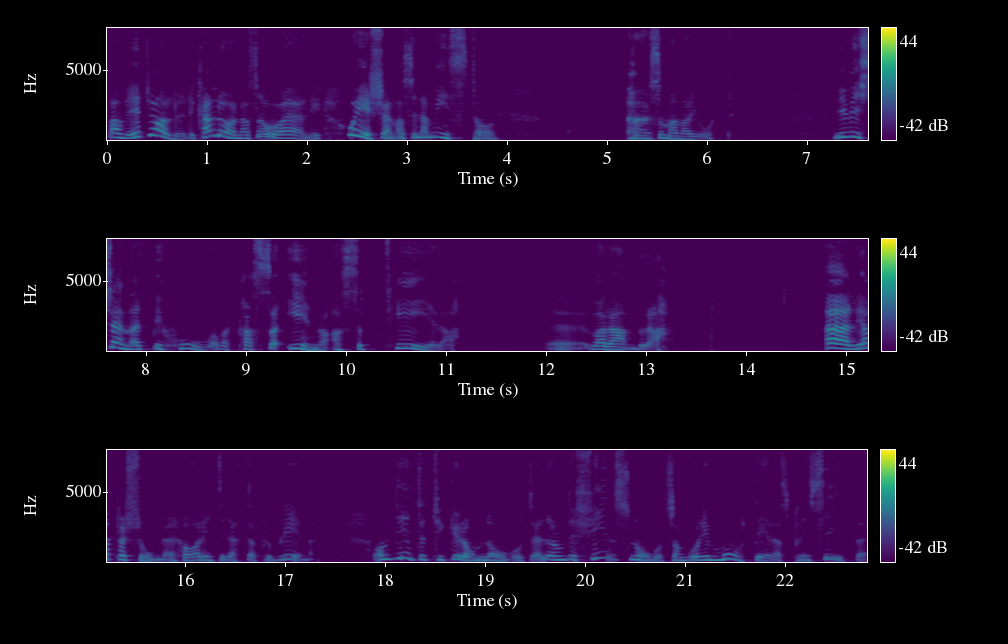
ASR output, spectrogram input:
man vet ju aldrig, det kan löna sig att vara ärlig och erkänna sina misstag som man har gjort. Vi vill känna ett behov av att passa in och acceptera eh, varandra. Ärliga personer har inte detta problemet. Om de inte tycker om något eller om det finns något som går emot deras principer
